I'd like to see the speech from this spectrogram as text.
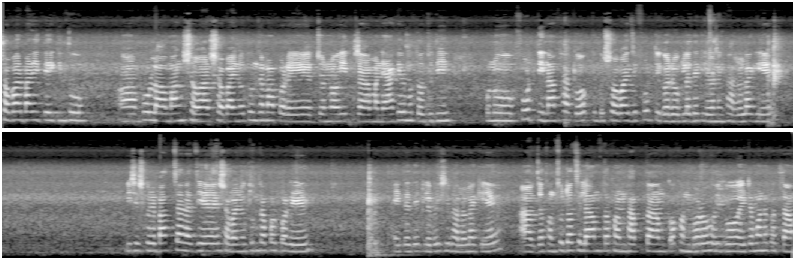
সবার বাড়িতেই কিন্তু পোলাও, মাংস আর সবাই নতুন জামা পরে, এর জন্য ঈদটা মানে আগের মতো যদি কোনো ফুর্তি না থাকুক কিন্তু সবাই যে ফুর্তি করে ওগুলো দেখলে অনেক ভালো লাগে। বিশেষ করে বাচ্চারা যে সবাই নতুন কাপড় পরে, এটা দেখলে বেশি ভালো লাগে। আর যখন ছোট ছিলাম, তখন ভাবতাম কখন বড় হইব, এটা মনে করতাম।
